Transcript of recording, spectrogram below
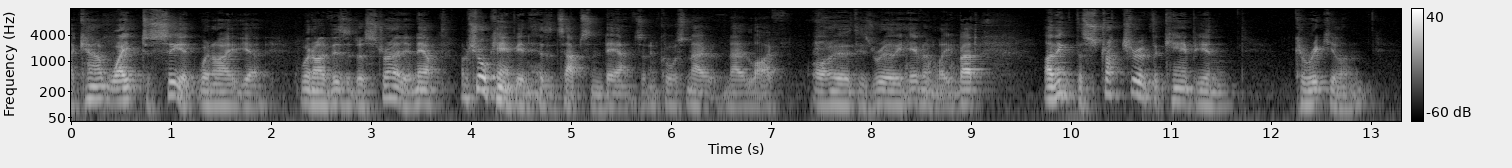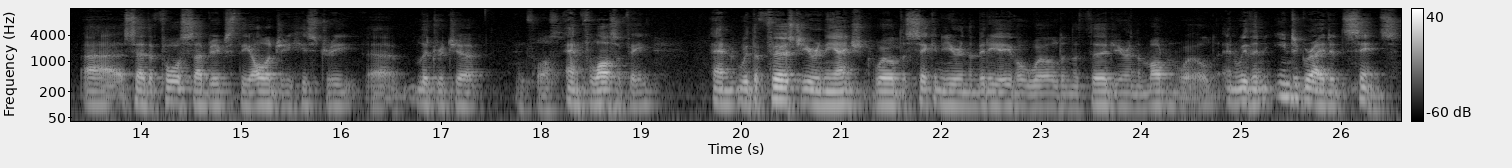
I can't wait to see it when I uh, when I visit Australia. Now, I'm sure Campion has its ups and downs, and of course, no no life on earth is really heavenly. But I think the structure of the Campion curriculum, uh, so the four subjects: theology, history, uh, literature, and philosophy. and philosophy, and with the first year in the ancient world, the second year in the medieval world, and the third year in the modern world, and with an integrated sense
